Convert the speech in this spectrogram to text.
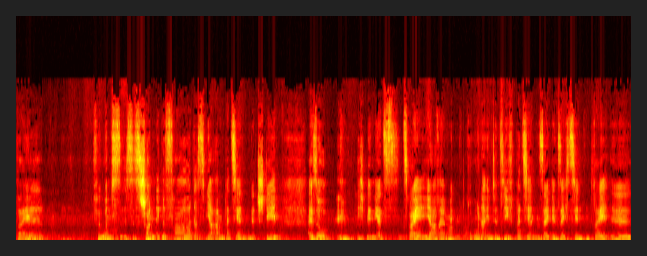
weil für uns ist es schon eine Gefahr, dass wir am Patientenbett stehen. Also ich bin jetzt zwei Jahre mit Corona-Intensivpatienten, seit dem 16. äh,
